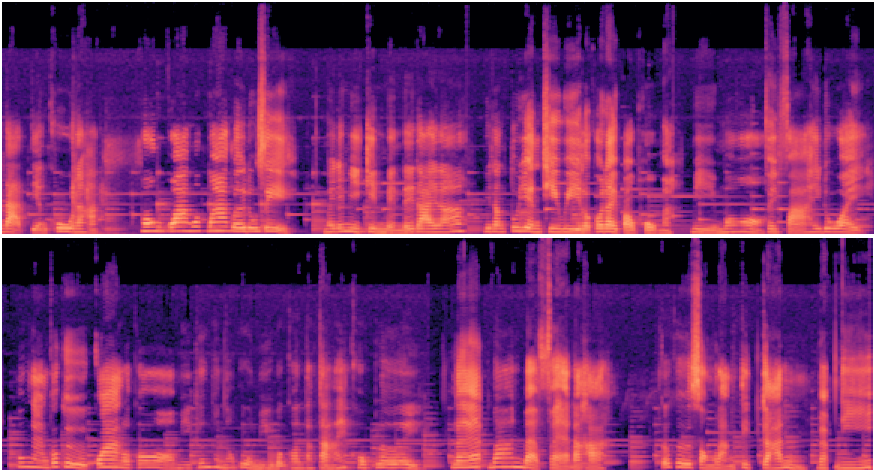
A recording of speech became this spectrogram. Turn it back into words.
นดาร์ดเตียงคู่นะคะ ห้องกว้างมาก ๆ เลยดูสิ ไม่ได้มีกลิ่นเหม็นใดๆนะ มีทั้งตู้เย็นทีวีแล้วก็ไดเป่าผมนะมีหม้อไฟฟ้าให้ด้วย ห้องน้ำก็คือกว้างแล้วก็มีเครื่องทำน้ำอุ่น มีอุปกรณ์ต่างๆ ให้ครบเลย และบ้านแบบแฝดนะคะ ก็คือสองหลังติดกันแบบนี้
